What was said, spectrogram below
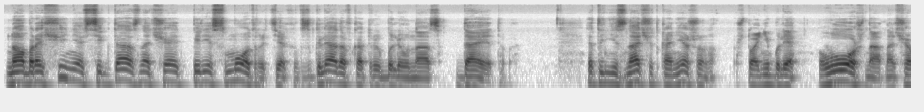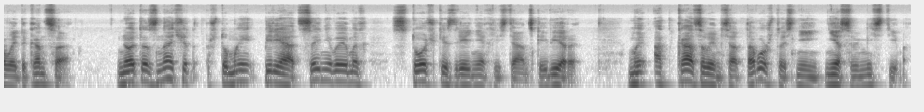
Но обращение всегда означает пересмотр тех взглядов, которые были у нас до этого. Это не значит, конечно, что они были ложны от начала и до конца. Но это значит, что мы переоцениваем их с точки зрения христианской веры. Мы отказываемся от того, что с ней несовместимо.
